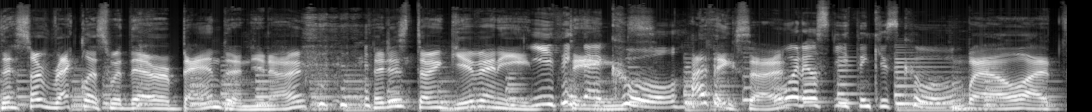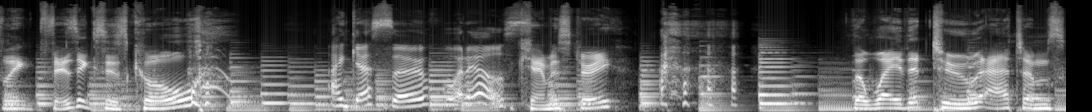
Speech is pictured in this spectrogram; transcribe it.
they're so reckless with their abandon. You know, they just don't give any. You think they're cool? I think so. What else do you think is cool? Well, I think physics is cool. I guess so. What else? Chemistry. the way that two atoms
